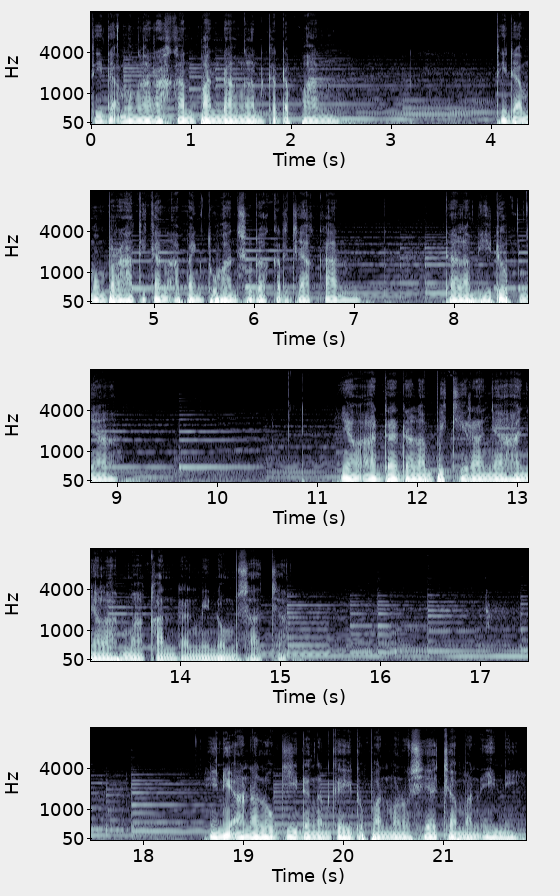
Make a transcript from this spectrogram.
tidak mengarahkan pandangan ke depan, tidak memperhatikan apa yang Tuhan sudah kerjakan dalam hidupnya yang ada dalam pikirannya hanyalah makan dan minum saja. Ini analogi dengan kehidupan manusia zaman ini.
